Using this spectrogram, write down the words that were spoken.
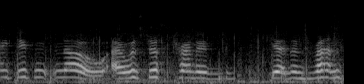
I didn't know. I was just trying to get an advantage.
